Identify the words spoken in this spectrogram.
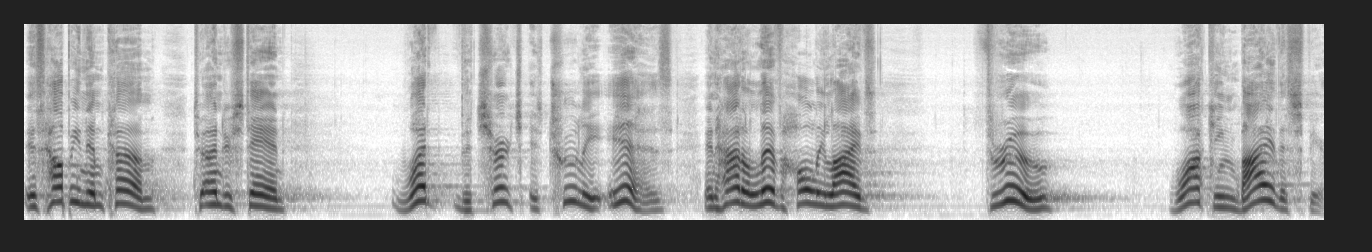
is helping them come to understand what the church is, truly is and how to live holy lives through walking by the Spirit.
